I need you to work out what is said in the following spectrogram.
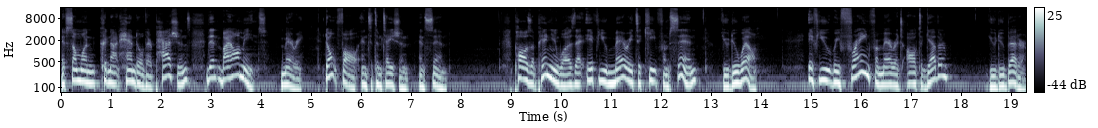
If someone could not handle their passions, then by all means, marry. Don't fall into temptation and sin. Paul's opinion was that if you marry to keep from sin, you do well. If you refrain from marriage altogether, you do better.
